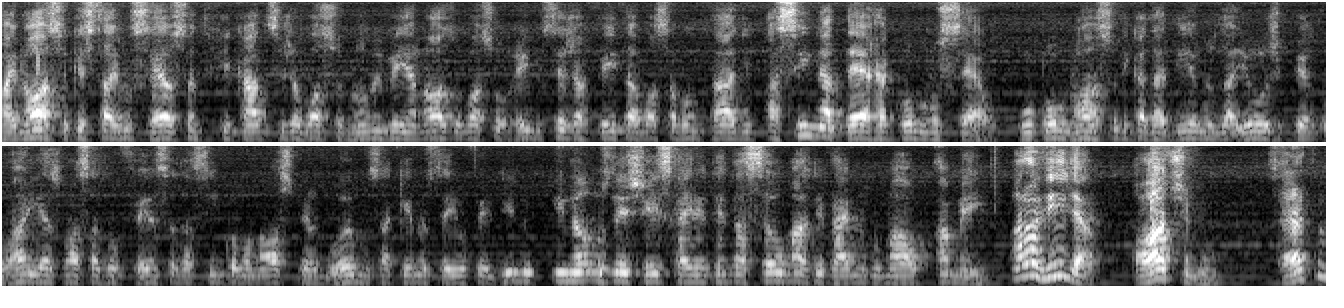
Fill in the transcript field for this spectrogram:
Pai nosso que está no céu, santificado seja o vosso nome, venha a nós o vosso reino, seja feita a vossa vontade, assim na terra como no céu. O pão nosso de cada dia nos dai hoje, perdoai as nossas ofensas, assim como nós perdoamos a quem nos tem ofendido, e não nos deixeis cair em tentação, mas livrai-nos do mal. Amém. Maravilha! Ótimo! Certo?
